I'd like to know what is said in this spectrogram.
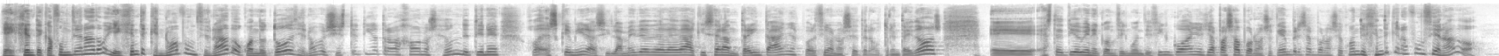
Y hay gente que ha funcionado y hay gente que no ha funcionado. Cuando todo dice, no, pues si este tío ha trabajado no sé dónde, tiene, joder, es que mira, si la media de la edad aquí serán 30 años, por decirlo, no sé, o 32, eh, este tío viene con 55 años y ha pasado por no sé qué empresa, por no sé cuándo, y gente que no ha funcionado.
